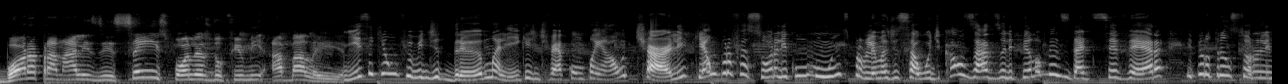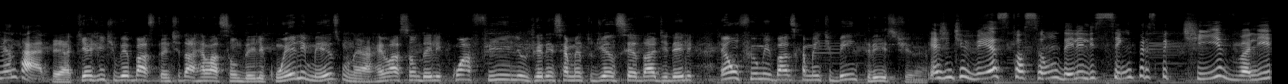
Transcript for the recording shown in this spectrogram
Bora pra análise sem spoilers do filme A Baleia. E esse aqui é um filme de drama ali, que a gente vai acompanhar o Charlie, que é um professor ali com muitos problemas de saúde causados ali pela obesidade severa e pelo transtorno alimentar. É, aqui a gente vê bastante da relação dele com ele mesmo, né? A relação dele com a filha, o gerenciamento de ansiedade dele. É um filme basicamente bem triste, né? E a gente vê a situação dele ali sem perspectiva ali,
